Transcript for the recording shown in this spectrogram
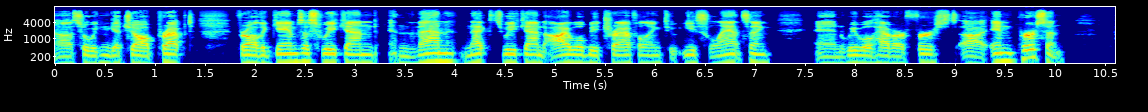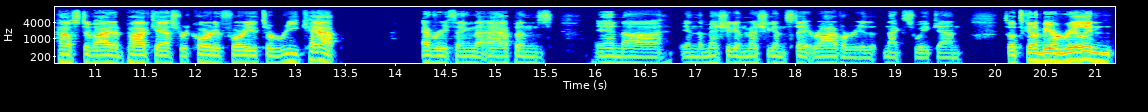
Uh, so we can get you all prepped for all the games this weekend. And then next weekend, I will be traveling to East Lansing, and we will have our first uh, in person House Divided podcast recorded for you to recap everything that happens in uh, in the Michigan Michigan State rivalry next weekend. So it's going to be a really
